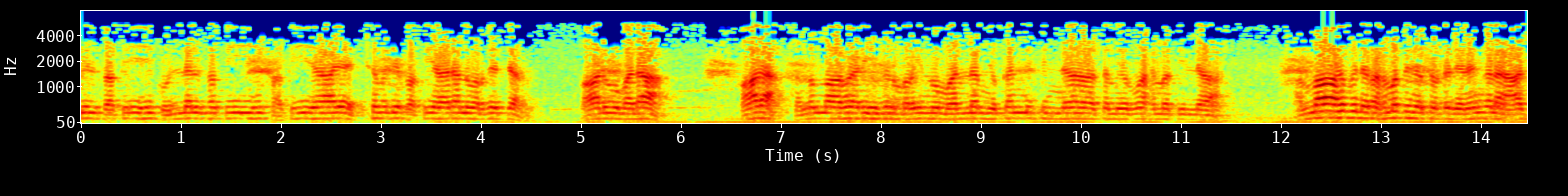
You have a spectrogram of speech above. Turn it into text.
بالفقيه كل الفقيه ഫഖീഹായ ഏറ്റവും വലിയ ഫഖീഹ് ആരാന്ന് പറഞ്ഞിട്ടാണ് قالوا بلى قال صلى الله عليه وسلم പറയുന്നു മല്ലം യുക്കന്നിസ് الناس من رحمة الله അള്ളാഹുവിന്റെ റഹ്മത്തിനെ തൊട്ട് ജനങ്ങളെ ആശ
